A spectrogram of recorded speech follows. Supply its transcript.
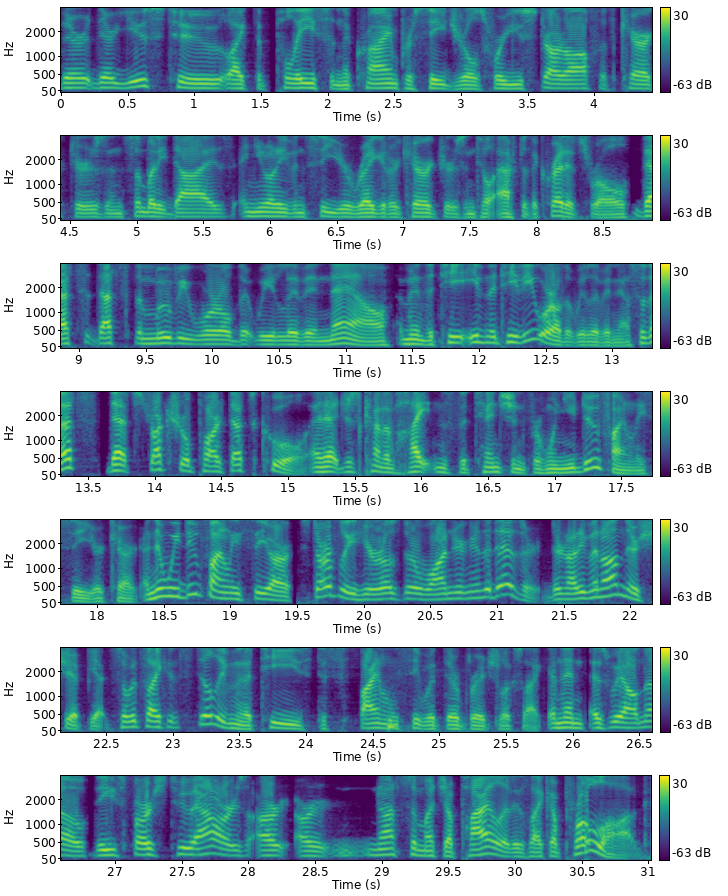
they're they're used to like the police and the crime procedurals where you start off with characters and somebody dies and you don't even see your regular characters until after the credits roll. That's that's the movie world that we live in now. I mean, the t- even the TV world that we live in now. So that's that structural part. That's cool, and that just kind of heightens the tension for when you do finally see your character. And then we do finally see our Starfleet heroes. They're wandering in the desert. They're not even on their ship yet. So it's like it's still even a tease to finally see what their bridge looks like. And then, as we all know, these first two hours are are not so much a pilot as like a prologue,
